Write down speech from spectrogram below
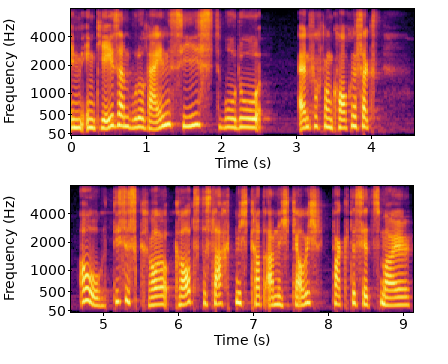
in, in Gläsern, wo du reinsiehst, wo du einfach beim Kochen sagst, oh, dieses Kraut, das lacht mich gerade an. Ich glaube, ich packe das jetzt mal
